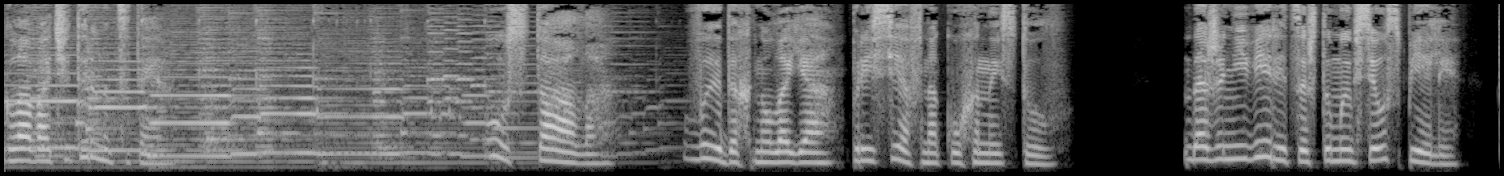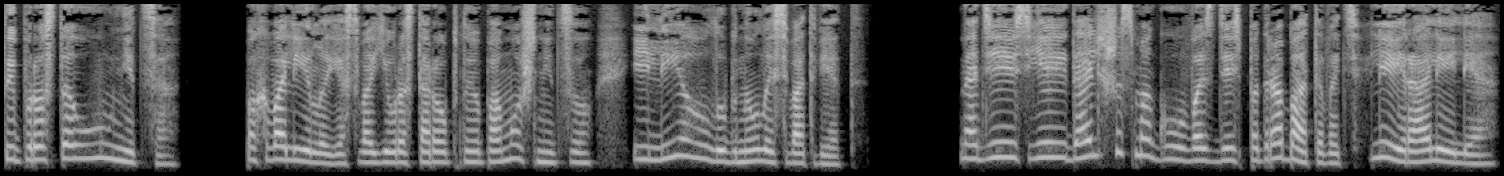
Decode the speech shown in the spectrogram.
Глава 14 Устала. Выдохнула я, присев на кухонный стул. Даже не верится, что мы все успели. Ты просто умница. Похвалила я свою расторопную помощницу, и Лия улыбнулась в ответ. «Надеюсь, я и дальше смогу у вас здесь подрабатывать, Лейра Алелия»,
